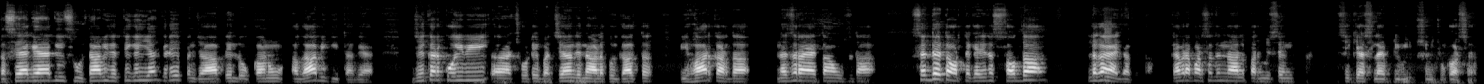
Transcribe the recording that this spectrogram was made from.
ਦੱਸਿਆ ਗਿਆ ਕਿ ਸੂਚਨਾ ਵੀ ਦਿੱਤੀ ਗਈ ਹੈ ਜਿਹੜੇ ਪੰਜਾਬ ਦੇ ਲੋਕਾਂ ਨੂੰ ਅਗਾਹ ਵੀ ਕੀਤਾ ਗਿਆ। ਜੇਕਰ ਕੋਈ ਵੀ ਛੋਟੇ ਬੱਚਿਆਂ ਦੇ ਨਾਲ ਕੋਈ ਗਲਤ ਵਿਵਹਾਰ ਕਰਦਾ ਨਜ਼ਰ ਆਇਆ ਤਾਂ ਉਸ ਦਾ ਸਿੱਧੇ ਤੌਰ ਤੇ ਕਹਿੰਦੇ ਸੌਦਾ ਲਗਾਇਆ ਜਾਵੇਗਾ। ਕੈਮਰਾ ਪਰਸਨ ਦੇ ਨਾਲ Paramjit Singh CKS live TV Shri Chamkaur Sahib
